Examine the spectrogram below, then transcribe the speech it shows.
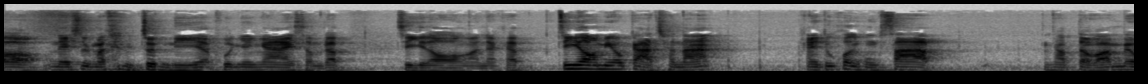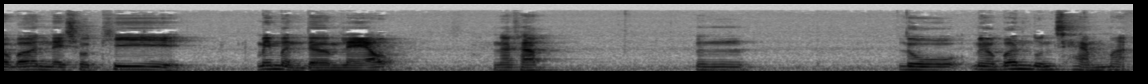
็ในสุดมาถึงจุดนี้พูดง่ายๆสำหรับ จีลองนะครับจีลองมีโอกาสชนะให้ทุกคนคงทราบนะครับแต่ว่าเมลเบิร์นในชุดที่ไม่เหมือนเดิมแล้วนะครับมันดูเมลเบิร์นลุ้นแชมป์อะ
